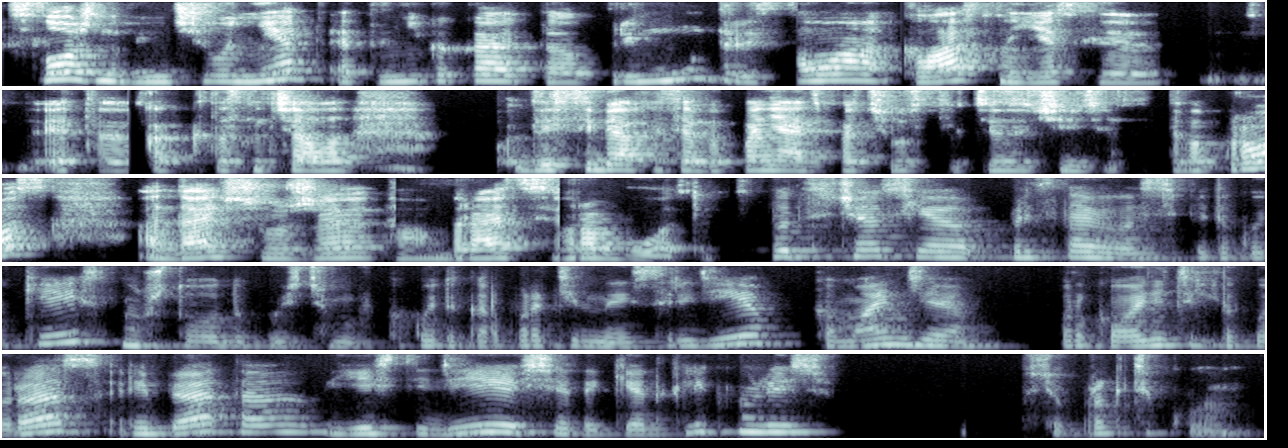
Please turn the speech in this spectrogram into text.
сложного ничего нет, это не какая-то премудрость, но классно, если это как-то сначала для себя хотя бы понять, почувствовать, изучить этот вопрос, а дальше уже а, брать в работу. Вот сейчас я представила себе такой кейс, ну что, допустим, в какой-то корпоративной среде, команде руководитель такой раз, ребята, есть идея, все такие откликнулись, все, практикуем.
